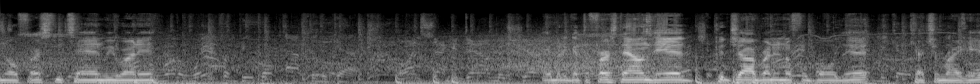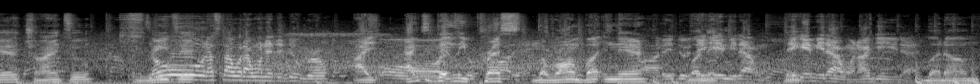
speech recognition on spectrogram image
You know, first and 10, we run it. Able to get the first down there. Good job running the football there. Catch him right here, trying to. no, it. that's not what I wanted to do, bro. I oh, accidentally pressed the wrong button there. They, do, they, they, gave me that one. They, they, gave me that one. I give you that. But um,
